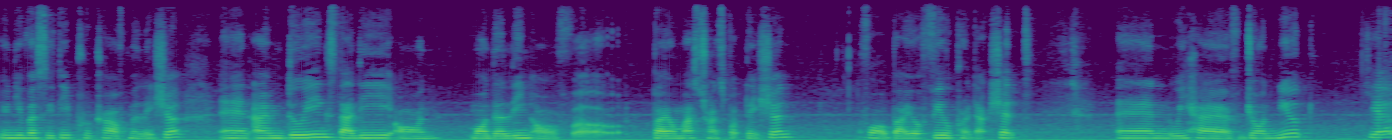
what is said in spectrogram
University Putra of Malaysia, and I'm doing study on modeling of uh, biomass transportation for biofuel production. And we have John Newt here.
